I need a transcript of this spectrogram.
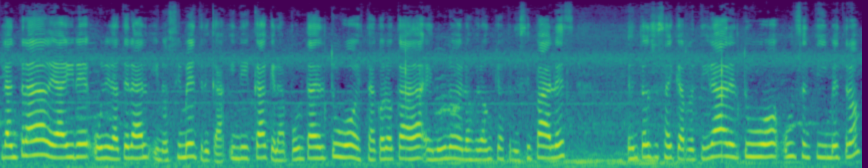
La entrada de aire unilateral y no simétrica indica que la punta del tubo está colocada en uno de los bronquios principales. Entonces hay que retirar el tubo un centímetro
